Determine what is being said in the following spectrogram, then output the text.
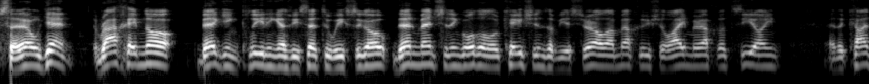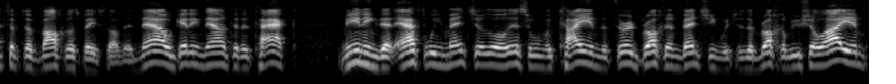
So now again, Rachem no begging, pleading, as we said two weeks ago, then mentioning all the locations of Yisrael, Amechu, Shalayim, and the concept of Malchus based off it. Now getting down to the tack, meaning that after we mentioned all this, we're Makayim, the third bracha in benching, which is the bracha of Yushalayim.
